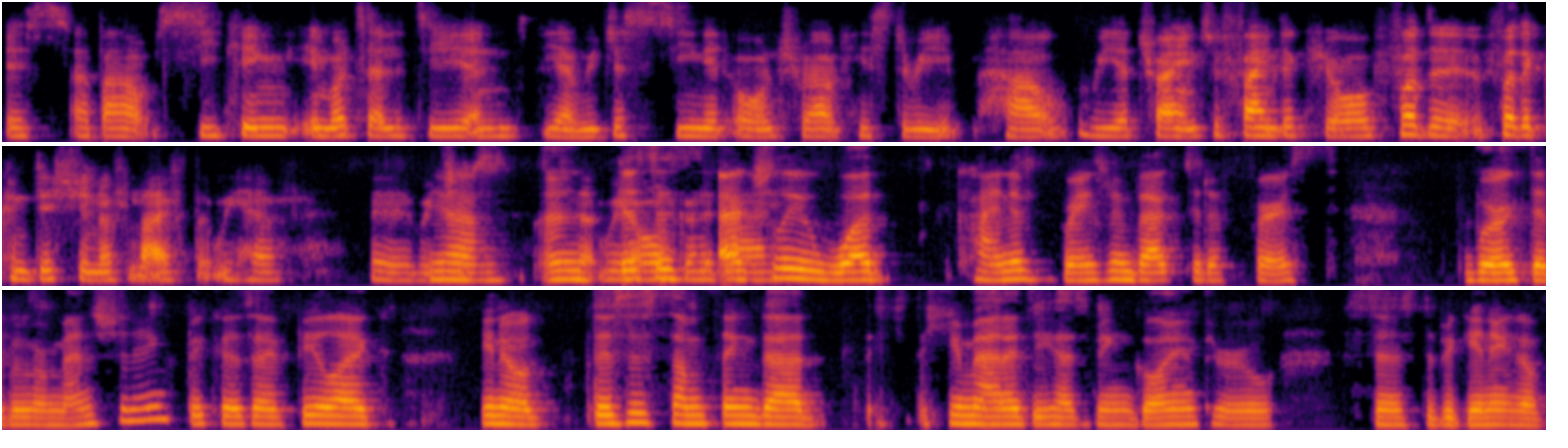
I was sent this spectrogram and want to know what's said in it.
is about seeking immortality. And yeah, we just seen it all throughout history how we are trying to find a cure for the for the condition of life that we have. Uh, which yeah, is and this is actually what kind of brings me back to the first work that we were mentioning because I feel like, you know, this is something that humanity has been going through since the beginning of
